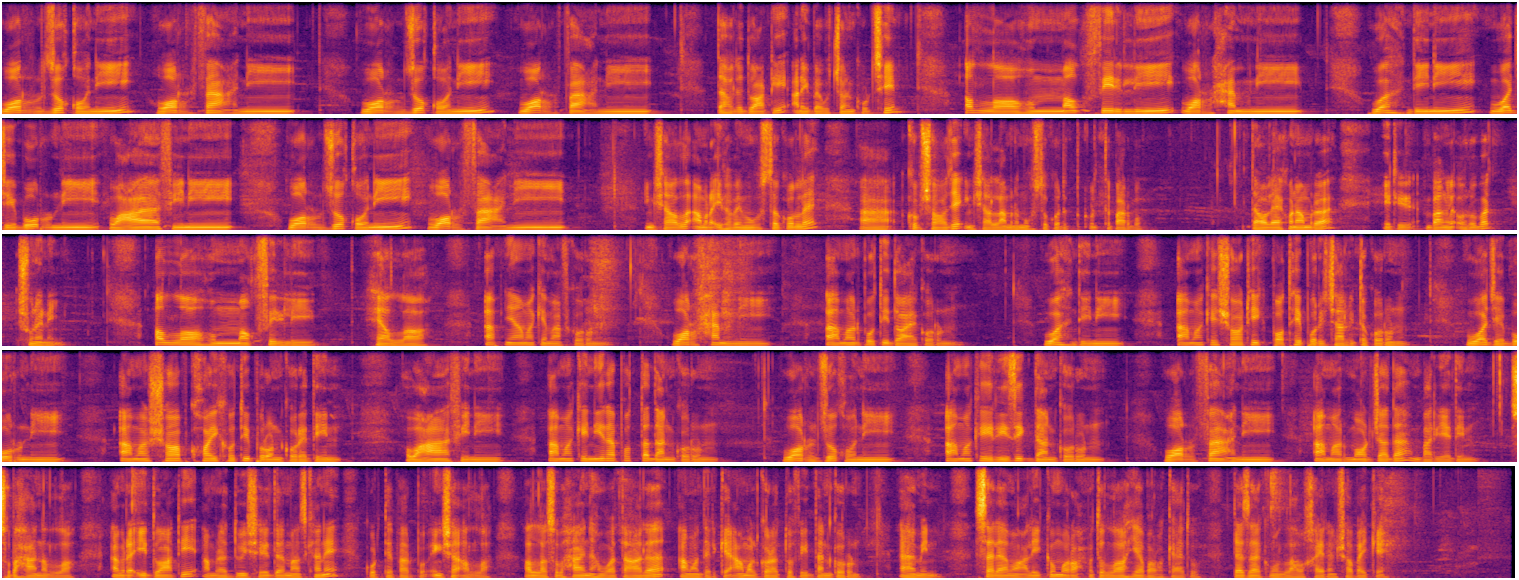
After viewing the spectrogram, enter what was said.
ওর জোকনি ওর ফানি ওর জোকনি ওর ফানি তাহলে দোয়াটি আরেকবার উচ্চারণ করছি আল্লাহুম্মাগফিরলি ওয়ারহামনি। ওয়াহদিনী ওয়াজেবুরনি ওয়াফিনি। ওয়ারজুকনি ওয়ারফানি। ইনশাআল্লাহ আমরা এইভাবে মুখস্থ করলে খুব সহজে ইনশাআল্লাহ আমরা মুখস্থ করতে পারব। তাহলে এখন আমরা এটির বাংলা অনুবাদ শুনে নেই। আল্লাহ মগফিরলি হে আল্লাহ, আপনি আমাকে মাফ করুন। ওয়ারহামনি, আমার প্রতি দয়া করুন। ওয়াহদিনী, আমাকে সঠিক পথে পরিচালিত করুন। ওয়াজে বর্ণি আমার সব ক্ষয়ক্ষতি পূরণ করে দিন। ওয়াফিনি আমাকে নিরাপত্তা দান করুন। ওয়ার জোকনি আমাকে রিজিক দান করুন। ওয়ার ফানি আমার মর্যাদা বাড়িয়ে দিন। সুবাহান আল্লাহ আমরা এই দোয়াটি আমরা দুই শেষদের মাঝখানে করতে পারব ইনশা আল্লাহ আল্লাহ সুবাহান হুয়া তালা আমাদেরকে আমল করার তৌফিক দান করুন। আমিন। সালামু আলাইকুম রহমতুল্লাহ বরকাত জাজাকুমুল্লাহ খাইরান সবাইকে।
